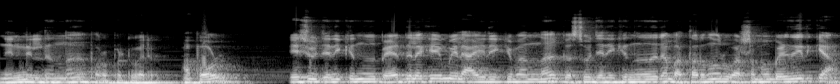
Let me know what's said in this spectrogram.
നിന്നിൽ നിന്ന് പുറപ്പെട്ടു വരും. അപ്പോൾ യേശു ജനിക്കുന്നത് ഭേദലഹീമയിലായിരിക്കുമെന്ന് ക്രിസ്തു ജനിക്കുന്നതിന് പത്തറുന്നൂറ് വർഷം മുമ്പ് എഴുതിയിരിക്കുകയാണ്.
